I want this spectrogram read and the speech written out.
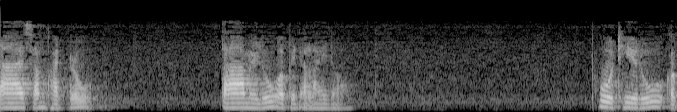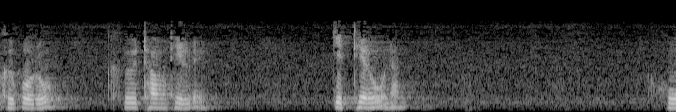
ตาสัมผัสรูป ตาไม่รู้ว่าเป็นอะไรดอก ผู้ที่รู้ก็คือผู้รู้ คือเท่าที่เลยจิตที่รู้นั้น หู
